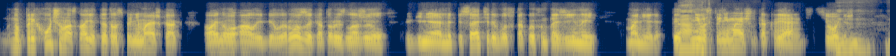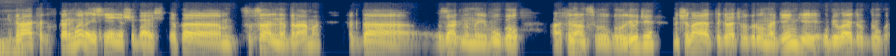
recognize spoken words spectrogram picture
Но при худшем раскладе ты это воспринимаешь как «Войну алой и белой розы», который изложил гениальный писатель вот в такой фантазийной манере. Ты так. не воспринимаешь это как реальность сегодняшнюю. Mm-hmm. Игра как в кальмара, если я не ошибаюсь, это социальная драма, когда загнанные в угол, а, финансовый угол люди начинают играть в игру на деньги, убивая друг друга.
